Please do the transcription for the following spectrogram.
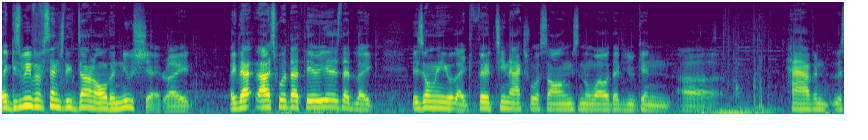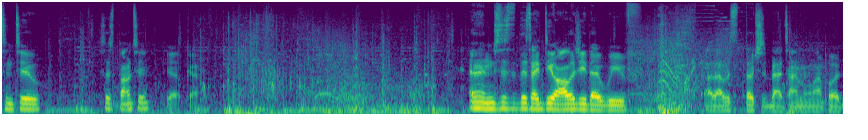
Like, because we've essentially done all the new shit, right? Like, that that's what that theory is, that, like, there's only, like, 13 actual songs in the world that you can, uh, have and listen to. Is this Bounty? Yeah, okay. And then just this ideology that we've... Oh, that was, that was just bad timing on my part.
